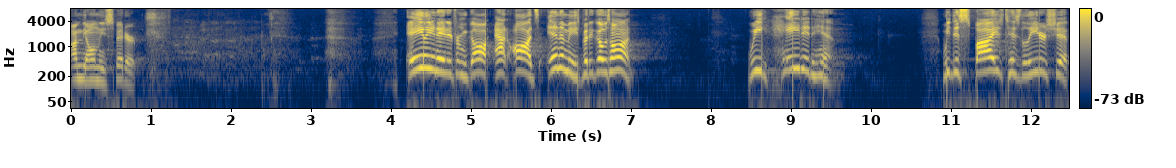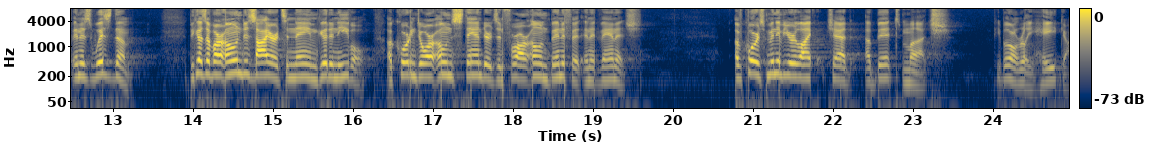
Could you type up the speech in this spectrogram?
I'm the only spitter. Alienated from God, at odds, enemies, but it goes on. We hated him. We despised his leadership and his wisdom because of our own desire to name good and evil according to our own standards and for our own benefit and advantage. Of course, many of you are like, Chad, a bit much. People don't really hate God.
